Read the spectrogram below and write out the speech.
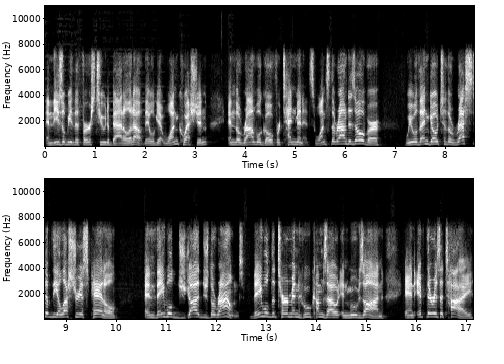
and these will be the first two to battle it out. They will get one question, and the round will go for 10 minutes. Once the round is over, we will then go to the rest of the illustrious panel and they will judge the round. They will determine who comes out and moves on. And if there is a tie,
